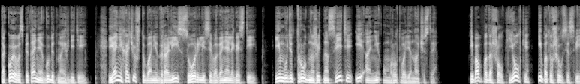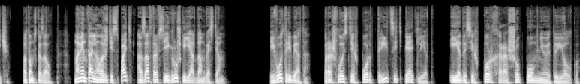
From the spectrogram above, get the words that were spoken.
«Такое воспитание губит моих детей. Я не хочу, чтобы они дрались, ссорились и выгоняли гостей. Им будет трудно жить на свете, и они умрут в одиночестве». И папа подошел к елке и потушил все свечи. Потом сказал, «Моментально ложитесь спать, а завтра все игрушки я отдам гостям». И вот, ребята, прошло с тех пор 35 лет, и я до сих пор хорошо помню эту елку.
